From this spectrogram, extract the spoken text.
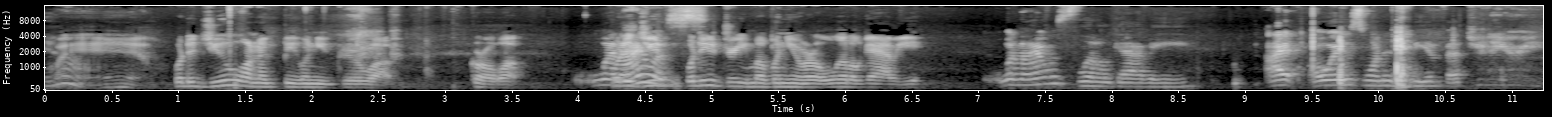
Yeah. What did you want to be when you grew up? Grow up. When what did I you was What did you dream of when you were a little Gabby? when I was little, Gabby, I always wanted to be a veterinarian.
